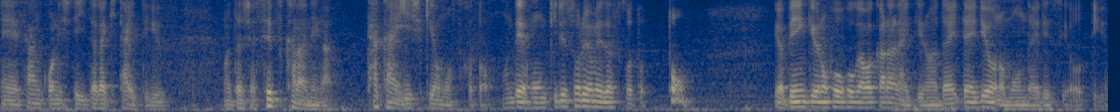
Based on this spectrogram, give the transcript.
えー、参考にしていただきたいという、私は切から願う。高い意識を持つこと。で、本気でそれを目指すことと、いや勉強の方法がわからないっていうのは大体量の問題ですよっていう。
